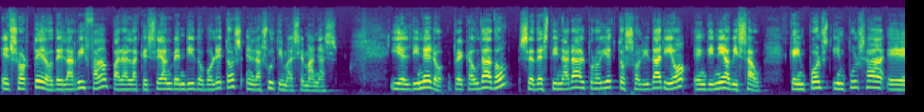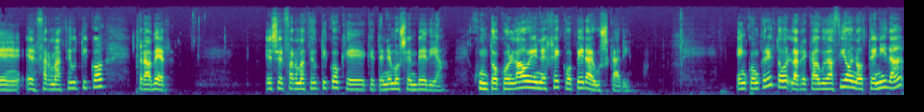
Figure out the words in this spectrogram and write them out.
el sorteo de la rifa para la que se han vendido boletos en las últimas semanas. Y el dinero recaudado se destinará al proyecto solidario en Guinea-Bissau, que impulsa eh, el farmacéutico Traver. Es el farmacéutico que, que tenemos en Bedia, junto con la ONG Coopera Euskadi. En concreto, la recaudación obtenida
